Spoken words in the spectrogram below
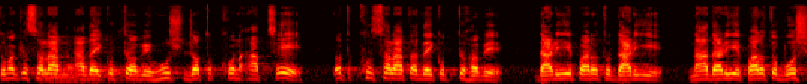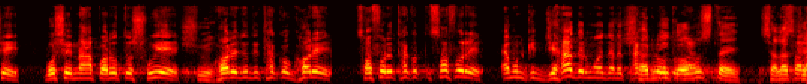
তোমাকে সালাত আদায় করতে হবে। হুঁশ যতক্ষণ আছে ততক্ষণ সালাত আদায় করতে হবে। দাঁড়িয়ে পারো তো দাঁড়িয়ে না দাঁড়িয়ে পারো তো বসে বসে না পারো তো শুয়ে। ঘরে যদি থাকো ঘরে সফরে থাকো তো সফরে। এমনকি জেহাদের ময়দানে সার্বিক অবস্থায় সালাদকে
